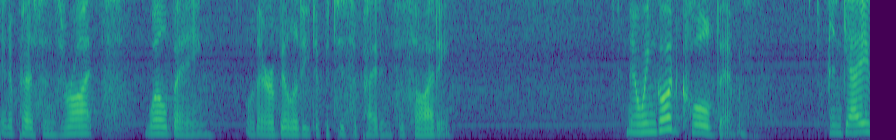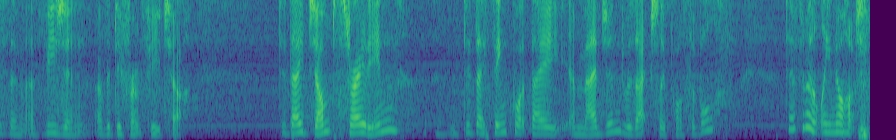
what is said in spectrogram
in a person's rights, well-being or their ability to participate in society. Now, when God called them and gave them a vision of a different future, did they jump straight in? Did they think what they imagined was actually possible? Definitely not.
